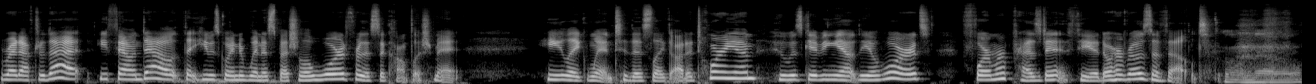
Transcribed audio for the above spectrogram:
Right after that, he found out that he was going to win a special award for this accomplishment. He like went to this like auditorium who was giving out the awards, former President Theodore Roosevelt. Oh no.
